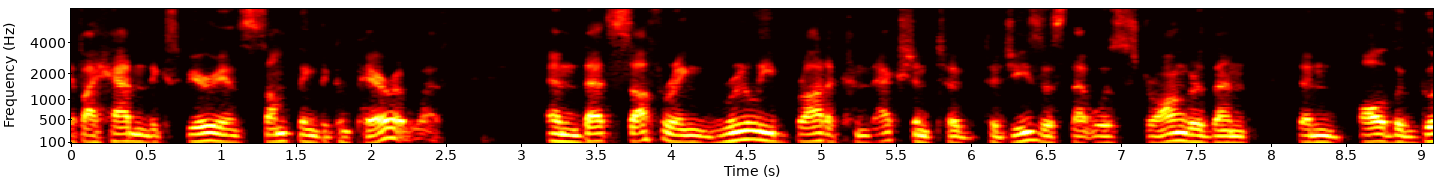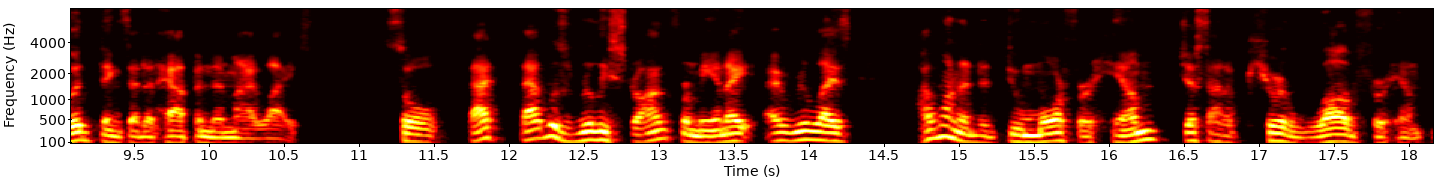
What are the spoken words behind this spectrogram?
if I hadn't experienced something to compare it with and that suffering really brought a connection to to Jesus that was stronger than than all the good things that had happened in my life. So that that was really strong for me, and I I realized I wanted to do more for him just out of pure love for him,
